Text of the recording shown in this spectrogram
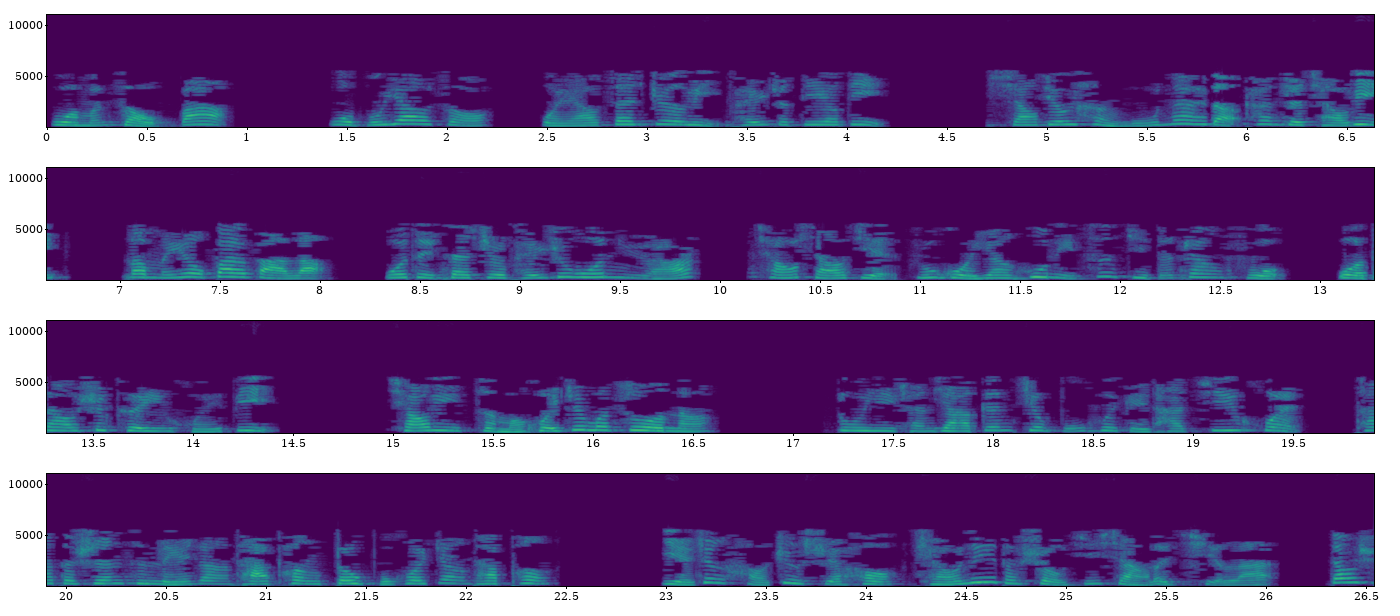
我们走吧。”“我不要走，我要在这里陪着爹地。”小九很无奈的看着乔丽：“那没有办法了，我得在这陪着我女儿。”乔小姐，如果要护你自己的丈夫，我倒是可以回避。乔丽怎么会这么做呢？杜奕晨压根就不会给他机会，他的身子连让他碰都不会让他碰。也正好这时候，乔丽的手机响了起来，当时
